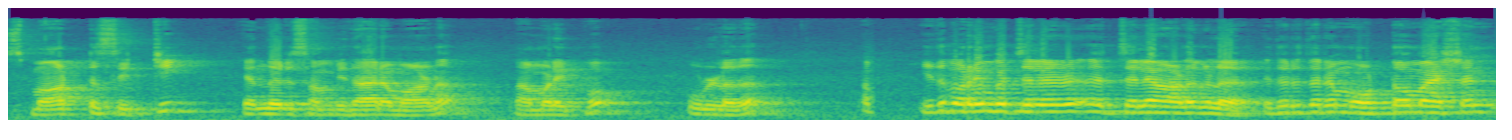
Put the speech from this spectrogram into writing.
സ്മാർട്ട് സിറ്റി എന്നൊരു സംവിധാനമാണ് നമ്മളിപ്പോൾ ഉള്ളത്. ഇത് പറയുമ്പോൾ ചില ചില ആളുകൾ ഇതൊരു തരം ഓട്ടോമേഷൻ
